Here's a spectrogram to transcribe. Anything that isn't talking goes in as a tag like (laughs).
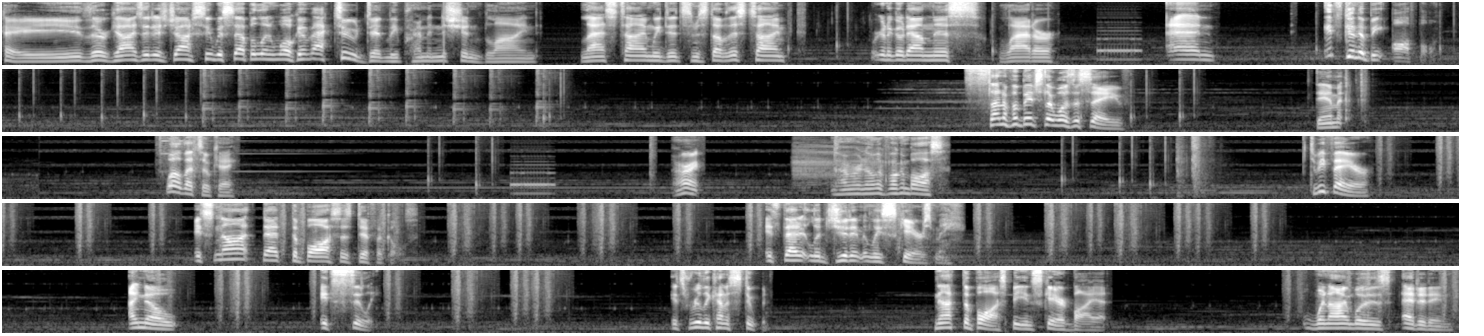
Hey there guys, it is Josh Siwasepl. Welcome back to Deadly Premonition Blind. Last time we did some stuff, this time we're gonna go down this ladder and it's gonna be awful. Son of a bitch, there was a save. Damn it. Well, that's okay. Alright. Time for another fucking boss. To be fair, it's not that the boss is difficult. It's that it legitimately scares me. I know it's silly. It's really kind of stupid. Not the boss being scared by it. When I was editing,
